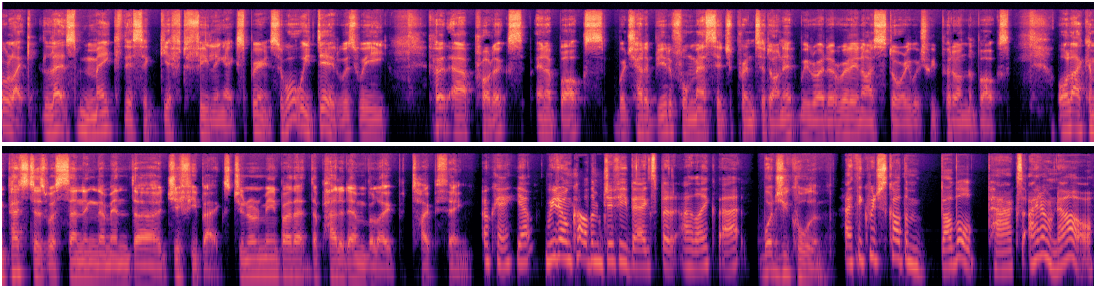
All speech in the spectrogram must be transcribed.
were like, let's make this a gift feeling experience. So what we did was we put our products in a box, which had a beautiful message printed on it. We wrote a really nice story, which we put on the box. All our competitors were sending them in the Jiffy bags. Do you know what I mean by that? The padded envelope type thing. Okay. Yep. We don't call them Jiffy bags, but I like that. What do you call call them? I think we just call them bubble packs. I don't know.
